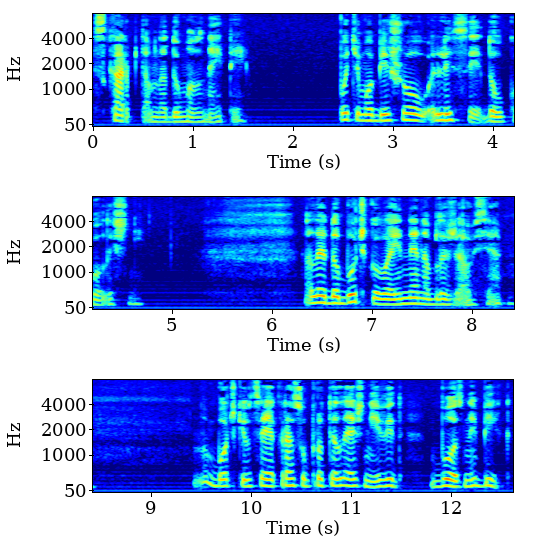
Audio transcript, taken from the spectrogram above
скарб там надумав знайти. Потім обійшов ліси довколишні. Але до Бочкова і не наближався. Ну, Бочків це якраз у протилежній від Бозни бік.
